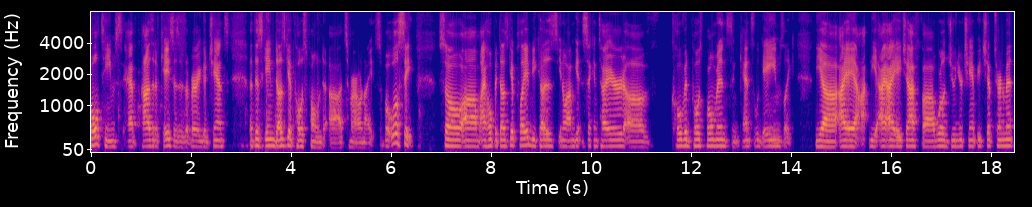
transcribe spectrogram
both teams have positive cases, there's a very good chance that this game does get postponed uh, tomorrow night. So, but we'll see. So um, I hope it does get played because you know I'm getting sick and tired of COVID postponements and canceled games like the uh, IA, the IIHF uh, World Junior Championship tournament,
